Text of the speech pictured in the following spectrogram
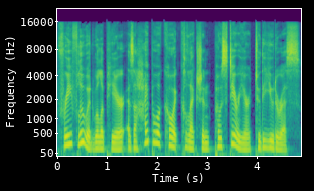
free fluid will appear as a hypoechoic collection posterior to the uterus.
